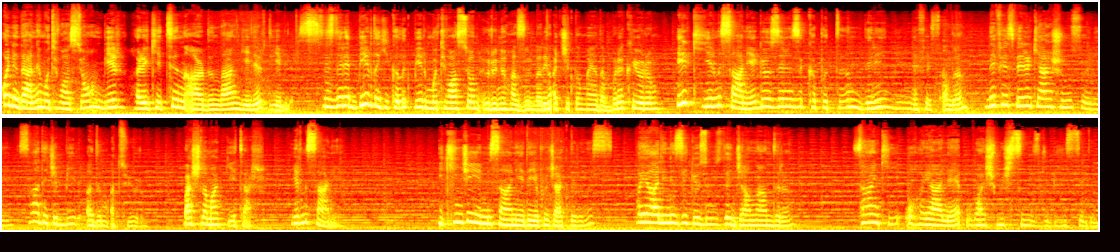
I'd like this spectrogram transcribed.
O nedenle motivasyon bir hareketin ardından gelir diyebiliriz. Sizlere bir dakikalık bir motivasyon ürünü hazırladım. Açıklamaya da bırakıyorum. İlk 20 saniye gözlerinizi kapatın, derin bir nefes alın. Nefes verirken şunu söyleyin. Sadece bir adım atıyorum. Başlamak yeter. 20 saniye. İkinci 20 saniyede yapacaklarınız hayalinizi gözünüzde canlandırın. Sanki o hayale ulaşmışsınız gibi hissedin.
